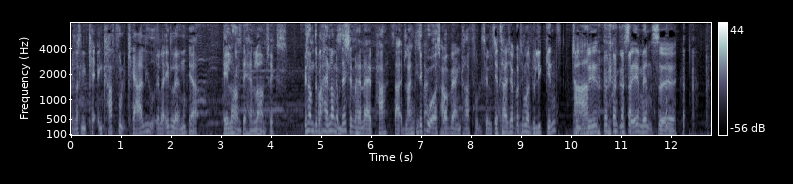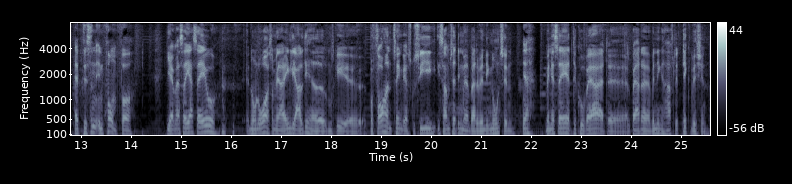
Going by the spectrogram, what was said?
eller sådan en kraftfuld kærlighed, eller et eller andet. Ja. Eller om det handler om sex. Eller om det bare handler om, om det sex. simpelthen er et par, der er et Det langdistance kunne også par. godt være en kraftfuld tiltrækning. Jeg tager jeg godt til mig, at du lige gentog Nej. det, du, du sagde, mens øh, at det er sådan en form for... Jamen altså, jeg sagde jo nogle ord, som jeg egentlig aldrig havde måske øh, på forhånd tænkt, at jeg skulle sige i sammensætning med Albert Vending nogensinde. Ja, Men jeg sagde, at det kunne være, at øh, Alberta Vinding havde haft lidt dick vision.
